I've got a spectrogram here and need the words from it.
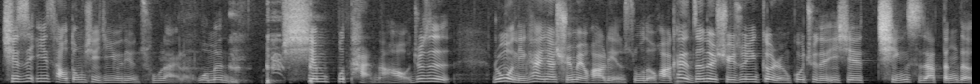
其实一朝东西已经有点出来了，我们先不谈了哈，就是。如果你看一下徐美华脸书的话，开始针对徐春英个人过去的一些情史啊等等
